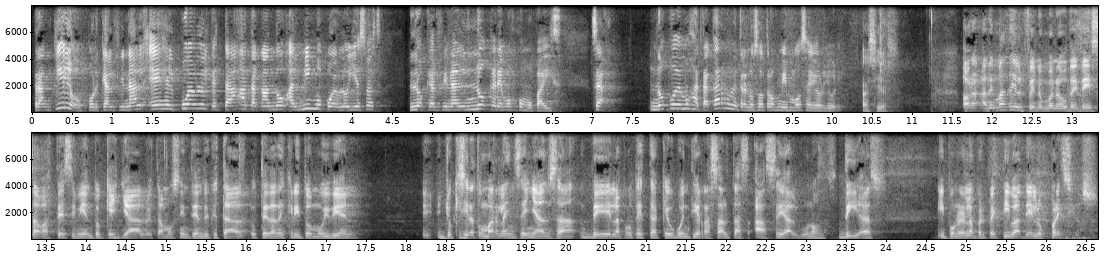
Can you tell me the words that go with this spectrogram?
Tranquilo, porque al final es el pueblo el que está atacando al mismo pueblo y eso es lo que al final no queremos como país. O sea, no podemos atacarnos entre nosotros mismos, señor Yuri. Así es. Ahora, además del fenómeno de desabastecimiento que ya lo estamos sintiendo y que está, usted ha descrito muy bien, yo quisiera tomar la enseñanza de la protesta que hubo en Tierras Altas hace algunos días y poner la perspectiva de los precios.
